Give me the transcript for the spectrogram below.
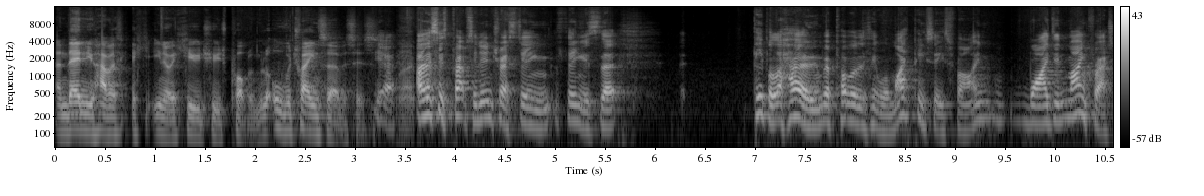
and then you have a, a you know a huge huge problem. All the train services. Yeah, right? and this is perhaps an interesting thing is that people at home are probably thinking, well, my PC's fine. Why didn't mine crash?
